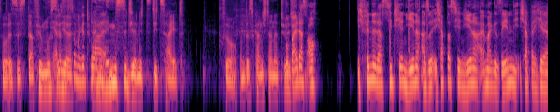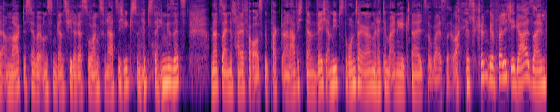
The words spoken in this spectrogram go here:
So, es ist, dafür musst Ja, du dir, so ein Ritual. dann nimmst du dir nicht die Zeit. So, und das kann ich dann natürlich. Wobei das auch ich finde, das sieht hier in Jena, also ich habe das hier in Jena einmal gesehen. Ich habe ja hier am Markt, ist ja bei uns in ganz viele Restaurants und da hat sich wirklich so ein Hipster hingesetzt und hat seine Pfeife ausgepackt. Und dann habe ich, dann wäre ich am liebsten runtergegangen und hätte ihm eine geknallt, so weißt du. Es könnte mir völlig egal sein,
